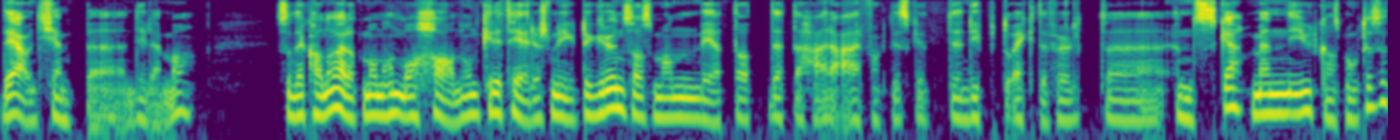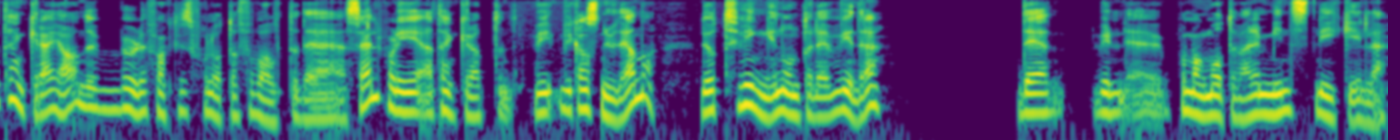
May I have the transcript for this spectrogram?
Det er jo et kjempedilemma. Så det kan jo være at man må ha noen kriterier som ligger til grunn, sånn at man vet at dette her er faktisk et dypt og ektefølt eh, ønske. Men i utgangspunktet så tenker jeg ja, du burde faktisk få lov til å forvalte det selv. Fordi jeg tenker at vi, vi kan snu det igjen, da. Det å tvinge noen til å leve videre, det vil eh, på mange måter være minst like ille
